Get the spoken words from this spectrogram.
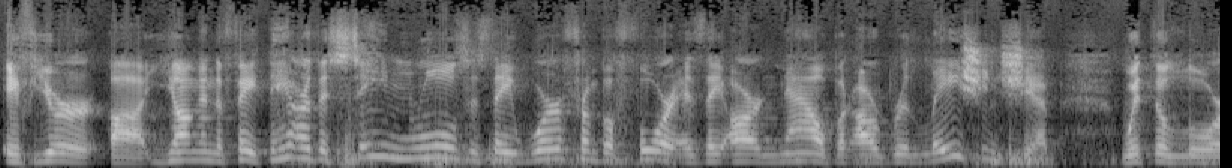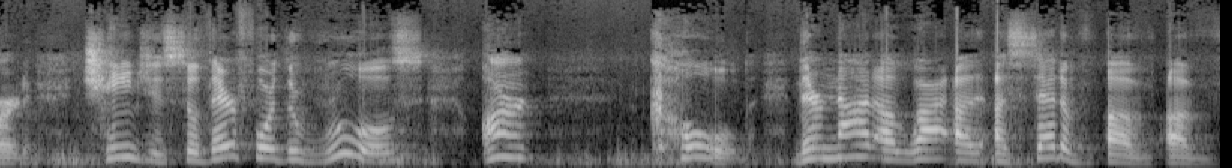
if you're uh, young in the faith, they are the same rules as they were from before as they are now, but our relationship with the Lord changes. So, therefore, the rules aren't cold. They're not a, a, a set of, of, of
